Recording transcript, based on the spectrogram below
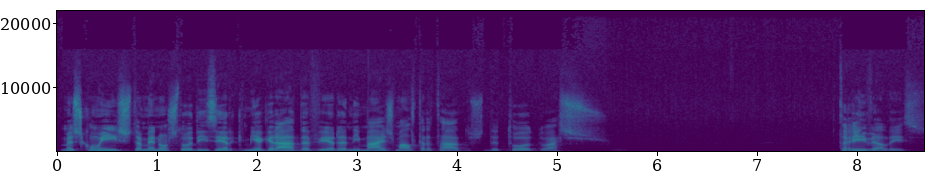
Mas com isto também não estou a dizer que me agrada ver animais maltratados, de todo, acho terrível isso.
